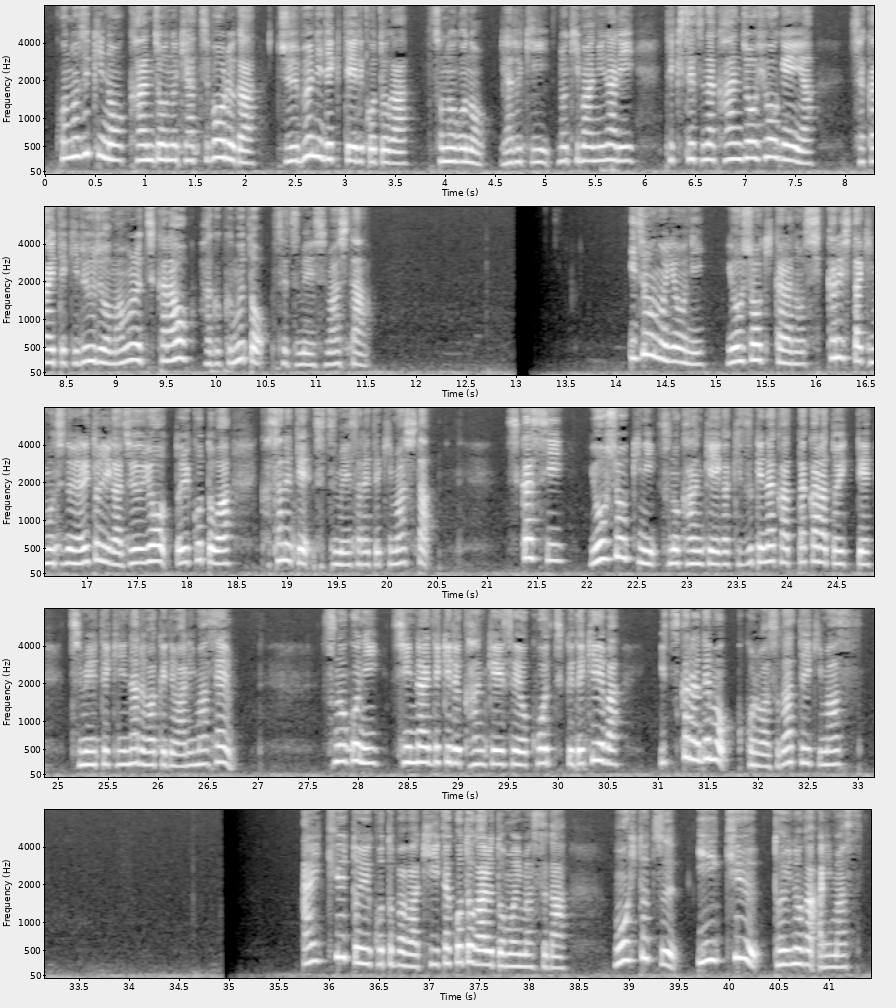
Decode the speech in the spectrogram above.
この時期の感情のキャッチボールが十分にできていることが、その後のやる気の基盤になり、適切な感情表現や社会的ルールを守る力を育むと説明しました。以上のように幼少期からのしっかりした気持ちのやり取りが重要ということは重ねて説明されてきました。しかし、幼少期にその関係が築けなかったからといって致命的になるわけではありません。その後に信頼できる関係性を構築できれば、いつからでも心は育っていきます。IQ という言葉は聞いたことがあると思いますが、もう一つ EQ というのがあります。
